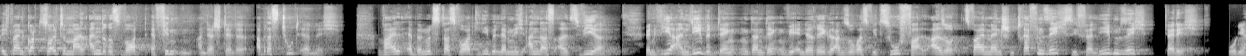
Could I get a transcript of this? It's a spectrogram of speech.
Ich meine, Gott sollte mal ein anderes Wort erfinden an der Stelle, aber das tut er nicht, weil er benutzt das Wort Liebe nämlich anders als wir. Wenn wir an Liebe denken, dann denken wir in der Regel an sowas wie Zufall. Also zwei Menschen treffen sich, sie verlieben sich, fertig. Wo die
